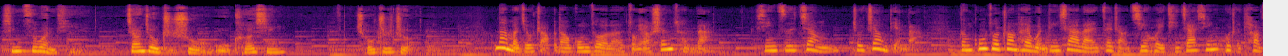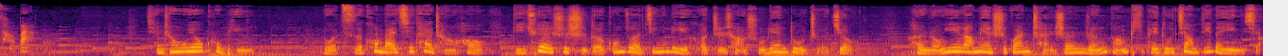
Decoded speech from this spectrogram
薪资问题，将就指数五颗星。求职者，那么就找不到工作了，总要生存吧？薪资降就降点吧。等工作状态稳定下来，再找机会提加薪或者跳槽吧。前程无忧酷评：裸辞空白期太长后，的确是使得工作经历和职场熟练度折旧，很容易让面试官产生人岗匹配度降低的印象，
